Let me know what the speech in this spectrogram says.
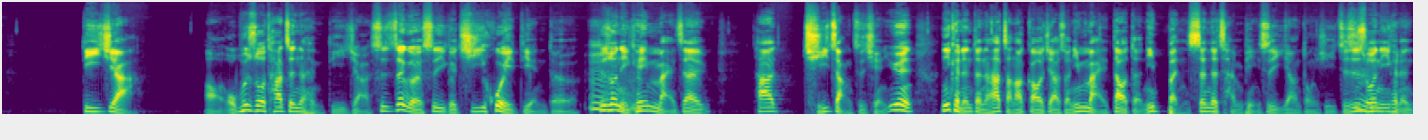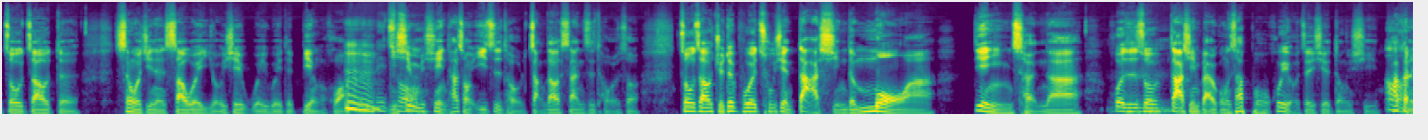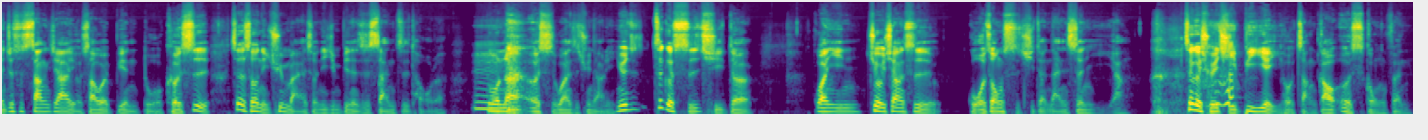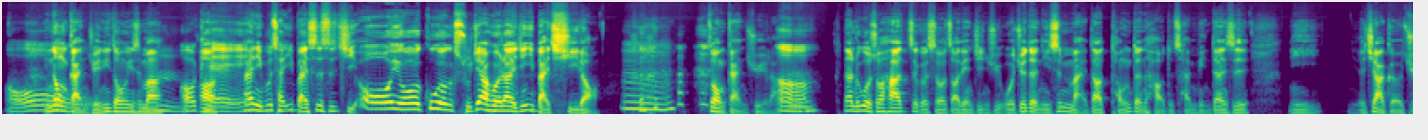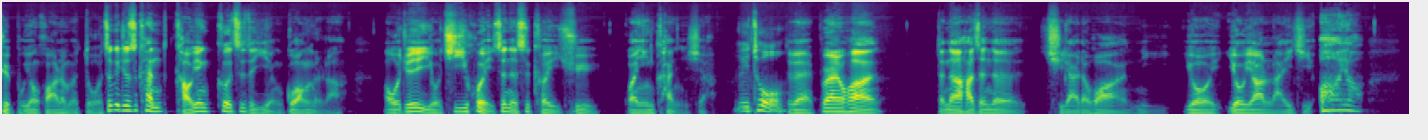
低价哦，我不是说它真的很低价，是这个是一个机会点的，嗯就是说你可以买在它起涨之前，因为你可能等到它涨到高价的时候，你买到的你本身的产品是一样东西，只是说嗯你可能周遭的生活技能稍微有一些微微的变化。嗯没错，你信不信？它从一字头涨到三字头的时候，周遭绝对不会出现大型的 mall 啊、电影城啊，或者是说大型百货公司，它不会有这些东西。它可能就是商家有稍微变多，可是这时候你去买的时候，你已经变成是三字头了。嗯如果那二十万是去哪里？因为这这个时期的观音就像是国中时期的男生一样，这个学期毕业以后长高二十公分，哦你那种感觉，你懂我意思吗？，，OK，哎，你不才一百四十几？哦哟，过个暑假回来已经一百七了，嗯，这种感觉啦。嗯，那如果说他这个时候早点进去，我觉得你是买到同等好的产品，但是你你的价格却不用花那么多，这个就是看考验各自的眼光了啦。啊，我觉得有机会真的是可以去观音看一下，没错对，不对？不然的话，等到他真的起来的话，你又又要来一集，哦哟，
